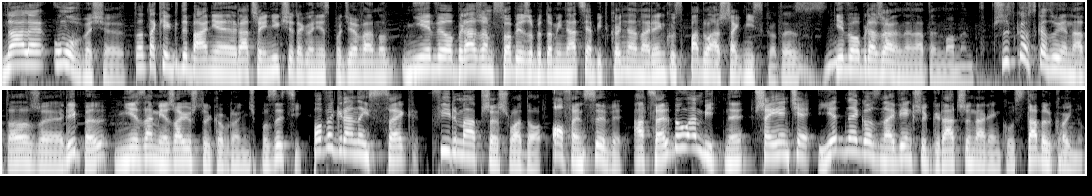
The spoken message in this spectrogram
No ale umówmy się, to takie gdybanie, raczej nikt się tego nie spodziewa. No nie wyobrażam sobie, żeby dominacja bitcoina na rynku spadła aż tak nisko. To jest niewyobrażalne na ten moment. Wszystko wskazuje na to, że Ripple nie zamierza już bronić pozycji. Po wygranej z SEC firma przeszła do ofensywy, a cel był ambitny przejęcie jednego z największych graczy na rynku stablecoinów.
